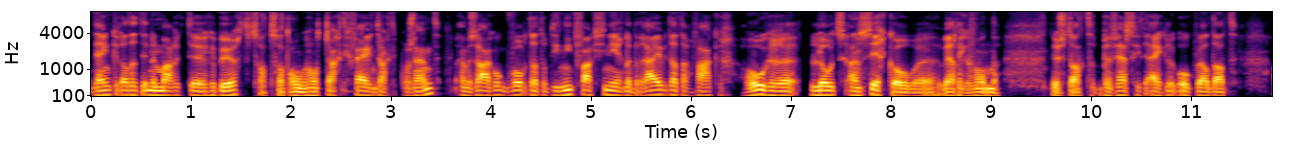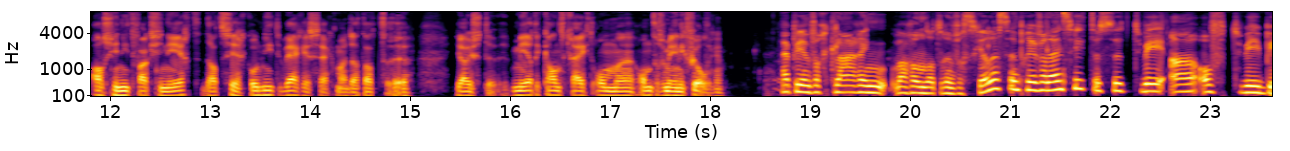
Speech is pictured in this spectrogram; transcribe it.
denken dat het in de markt eh, gebeurt. Het zat, ongeveer 80, 85 procent. En we zagen ook bijvoorbeeld dat op die niet vaccinerende bedrijven... dat er vaker hogere loads aan Circo eh, werden gevonden. Dus dat bevestigt eigenlijk ook wel dat als je niet vaccineert... dat Circo niet weg is, zeg maar. Dat dat eh, juist meer de kans krijgt om, om te vermenigvuldigen. Heb je een verklaring waarom dat er een verschil is in prevalentie tussen 2A of 2B?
